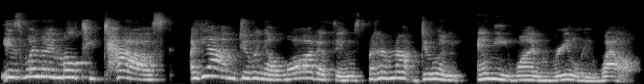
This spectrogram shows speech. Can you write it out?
is when I multitask, uh, yeah, I'm doing a lot of things, but I'm not doing any one really well.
